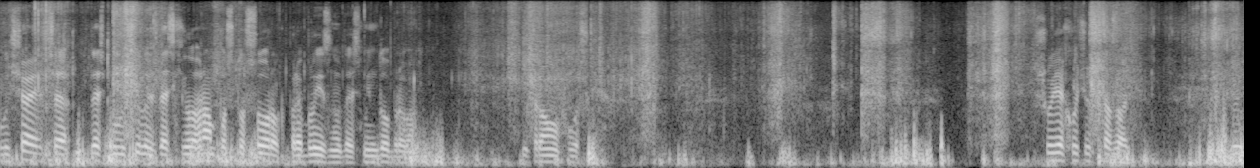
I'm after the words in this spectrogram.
Получається, десь вийшло десь кілограм по 140 приблизно десь міндобрива і травмофоски. Що я хочу сказати? Тобто,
